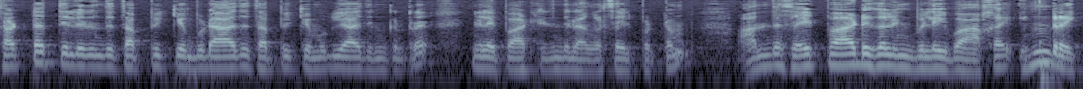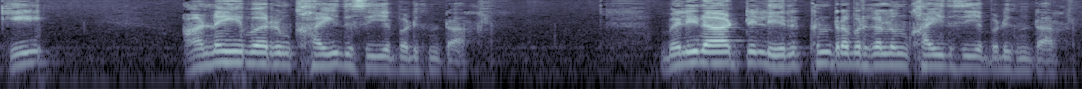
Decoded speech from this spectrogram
சட்டத்திலிருந்து தப்பிக்க விடாது தப்பிக்க முடியாது என்கின்ற நிலைப்பாட்டிலிருந்து நாங்கள் செயல்பட்டோம். அந்த செயற்பாடுகளின் விளைவாக இன்றைக்கு அனைவரும் கைது செய்யப்படுகின்றார்கள். வெளிநாட்டில் இருக்கின்றவர்களும் கைது செய்யப்படுகின்றார்கள்.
